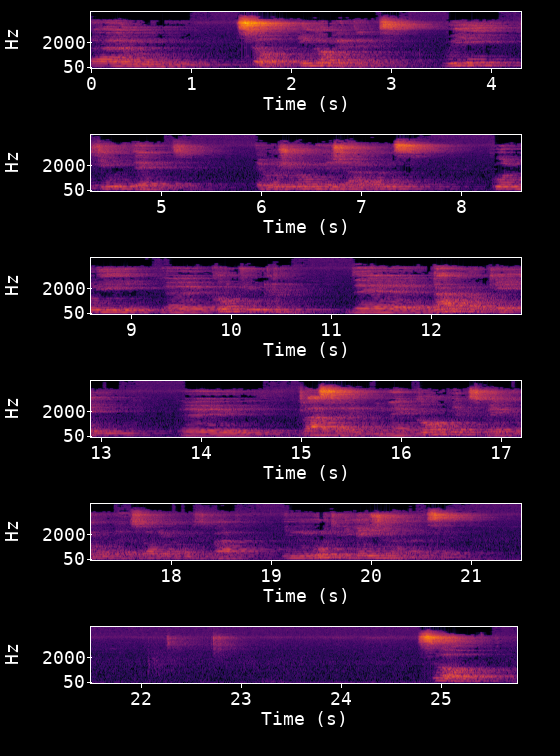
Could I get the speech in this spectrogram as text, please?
Um, so, in concrete terms, we think that evolution the sharpens could be uh, compute the number of K uh, cluster in a complex, very complex, very complex, but in multidimensional set. So,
